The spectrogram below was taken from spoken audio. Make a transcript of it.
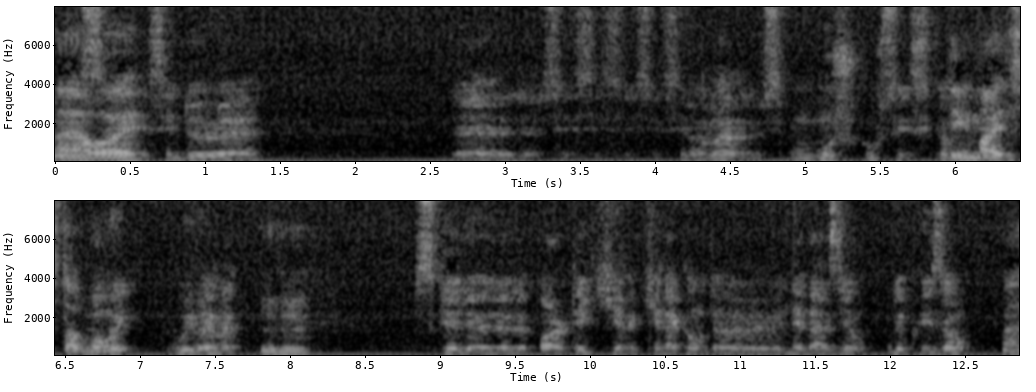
Ah C'est- ouais. C'est deux. euh, euh, c'est- vraiment. Moi, je trouve que c'est comme. Des milestones. Bon, oui, oui, vraiment. Mhm. Parce que le, le, le Party qui, qui raconte un- une évasion de prison, ah.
